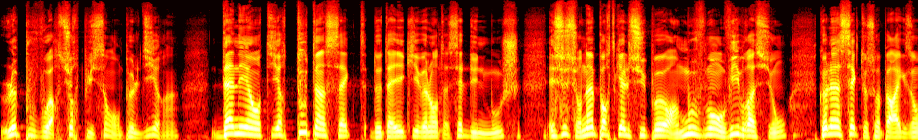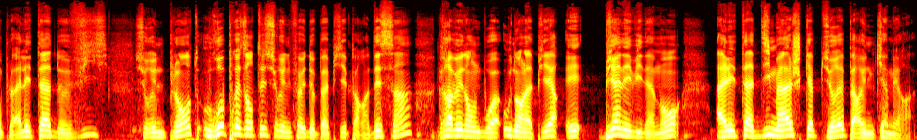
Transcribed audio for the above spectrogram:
le pouvoir surpuissant, on peut le dire, hein, d'anéantir tout insecte de taille équivalente à celle d'une mouche, et ce sur n'importe quel support en mouvement ou vibration, que l'insecte soit par exemple à l'état de vie sur une plante ou représenté sur une feuille de papier par un dessin, gravé dans le bois ou dans la pierre, et bien évidemment à l'état d'image capturée par une caméra.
